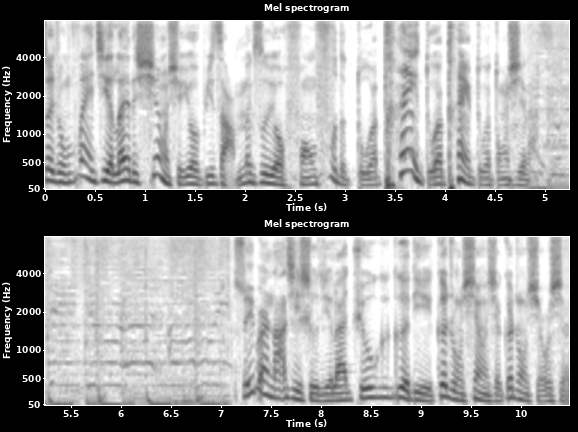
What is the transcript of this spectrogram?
这种外界来的信息，要比咱们那个时候要丰富的多，太多太多东西了。随便拿起手机来，全国各地各种信息、各种消息、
